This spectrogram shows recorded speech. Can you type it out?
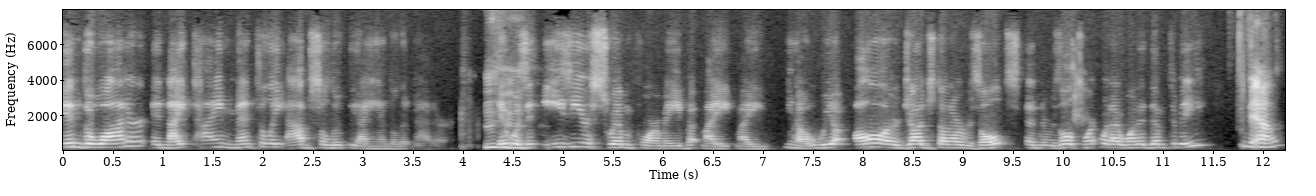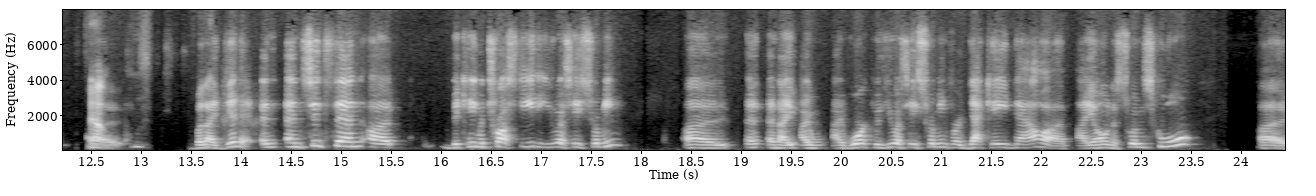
in the water at nighttime, mentally, absolutely, I handled it better. Mm-hmm. It was an easier swim for me, but my my you know we all are judged on our results, and the results weren't what I wanted them to be. Yeah. Yeah. Uh, but I did it, and and since then uh, became a trustee to USA Swimming. Uh, and, and I, I I've worked with USA Swimming for a decade now. Uh, I own a swim school. Uh,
